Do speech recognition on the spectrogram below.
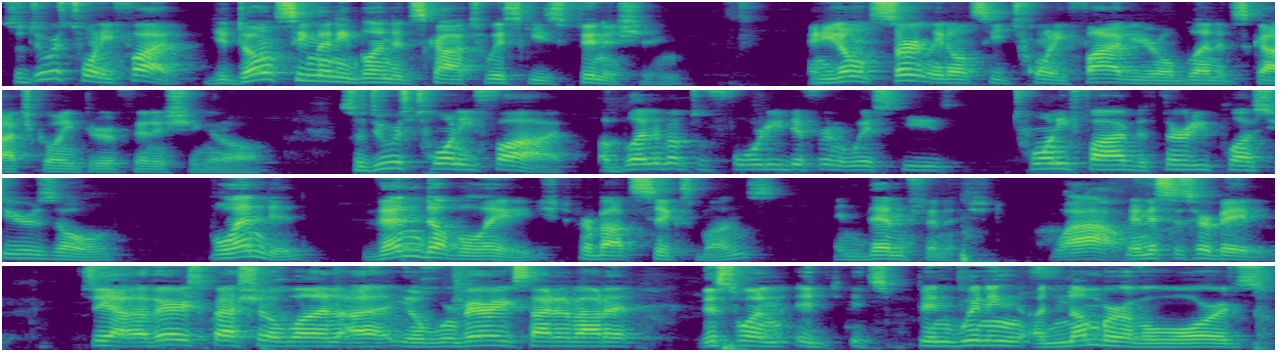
So Dewar's 25, you don't see many blended Scotch whiskies finishing. And you don't certainly don't see 25 year old blended Scotch going through a finishing at all. So Dewar's 25, a blend of up to 40 different whiskeys, 25 to 30 plus years old, blended, then double aged for about six months, and then finished. Wow. And this is her baby. So yeah, a very special one. Uh, you know, we're very excited about it. This one, it, it's been winning a number of awards,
